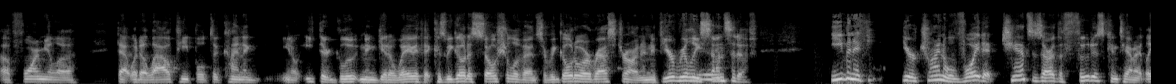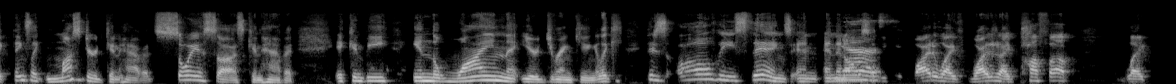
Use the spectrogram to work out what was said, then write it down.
a formula that would allow people to kind of you know eat their gluten and get away with it because we go to social events or we go to a restaurant and if you're really sensitive even if you're trying to avoid it, chances are the food is contaminated. Like things like mustard can have it, soy sauce can have it. It can be in the wine that you're drinking. Like there's all these things, and and then yes. all of a sudden, why do I? Why did I puff up? Like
